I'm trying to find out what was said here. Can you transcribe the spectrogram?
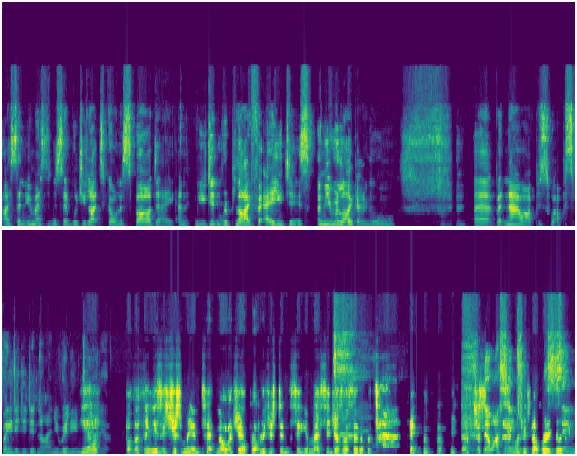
I sent you a message and said, Would you like to go on a spa day? And you didn't reply for ages. And you were like, going, Oh. Uh, but now I, persu- I, persuaded you, didn't I? And you really enjoyed yeah. it. But the thing is, it's just me and technology. I probably just didn't see your message as I said at the time. know, just, no, I seem to, not very I good. Seem,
